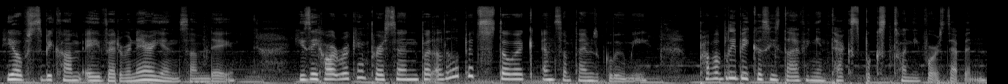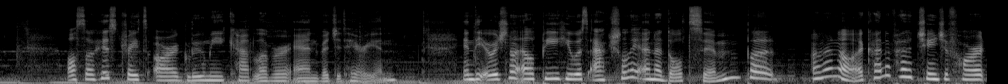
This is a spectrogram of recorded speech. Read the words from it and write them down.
he hopes to become a veterinarian someday. He's a hardworking person, but a little bit stoic and sometimes gloomy. Probably because he's diving in textbooks 24 7. Also, his traits are gloomy, cat lover, and vegetarian. In the original LP, he was actually an adult sim, but I don't know, I kind of had a change of heart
